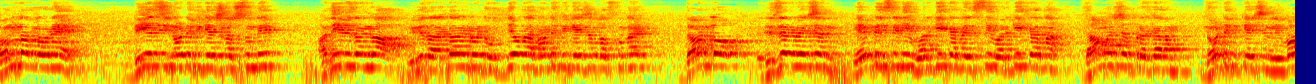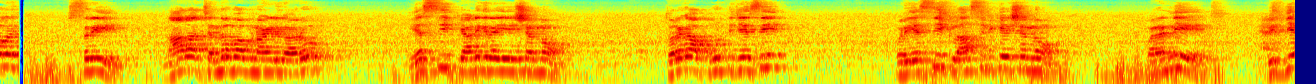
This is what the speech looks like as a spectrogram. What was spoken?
తొందరలోనే డిఎస్సి నోటిఫికేషన్ వస్తుంది. అదేవిధంగా వివిధ రకాలైనటువంటి ఉద్యోగ నోటిఫికేషన్లు వస్తున్నాయి. దాంట్లో రిజర్వేషన్ ఏపీసీడీ వర్గీకరణ ఎస్సీ వర్గీకరణ దామాషా ప్రకారం నోటిఫికేషన్లు ఇవ్వాలని శ్రీ నారా చంద్రబాబు నాయుడు గారు ఎస్సీ కేటగిరైజేషన్ను త్వరగా పూర్తి చేసి మరి ఎస్సీ క్లాసిఫికేషన్ను మరి అన్ని విద్య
